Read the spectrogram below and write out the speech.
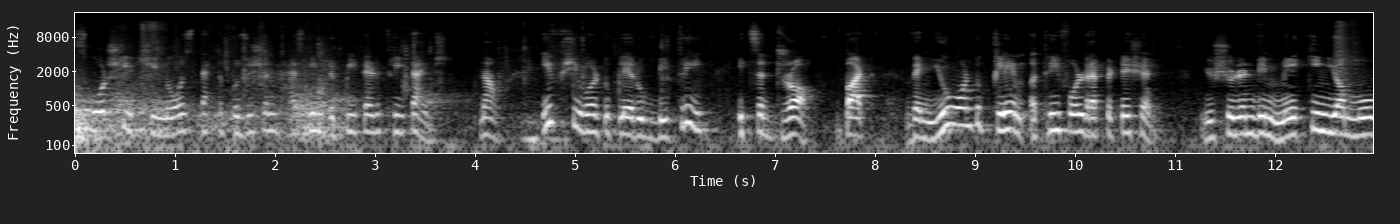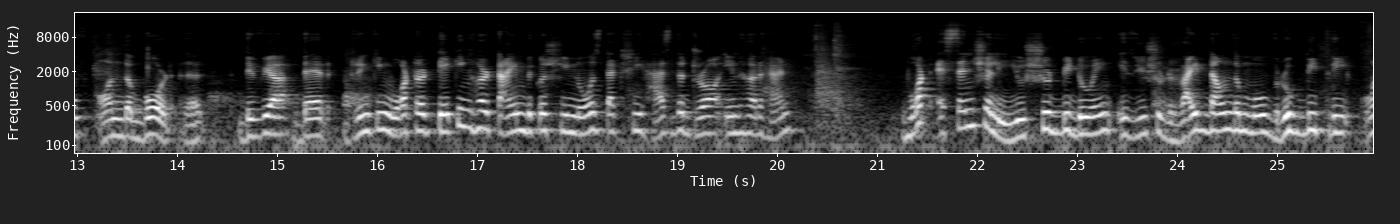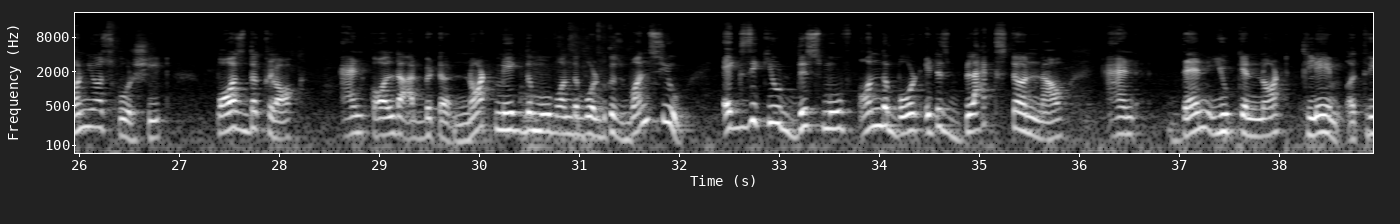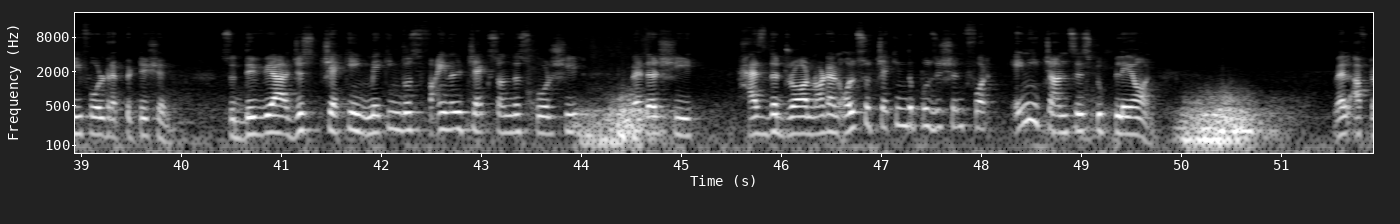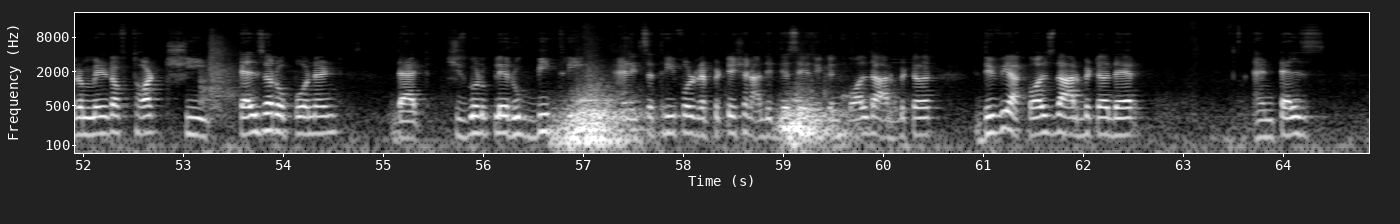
score sheet. She knows that the position has been repeated three times. Now, if she were to play rook b3, it's a draw. But when you want to claim a threefold repetition, you shouldn't be making your move on the board. Uh, Divya there drinking water, taking her time because she knows that she has the draw in her hand what essentially you should be doing is you should write down the move rook b3 on your score sheet pause the clock and call the arbiter not make the move on the board because once you execute this move on the board it is black's turn now and then you cannot claim a threefold repetition so divya just checking making those final checks on the score sheet whether she has the draw or not and also checking the position for any chances to play on well, after a minute of thought, she tells her opponent that she's going to play rook b3 and it's a threefold repetition. Aditya says you can call the arbiter. Divya calls the arbiter there and tells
